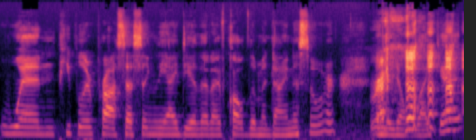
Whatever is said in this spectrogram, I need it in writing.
when people are processing the idea that I've called them a dinosaur and they don't like it.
